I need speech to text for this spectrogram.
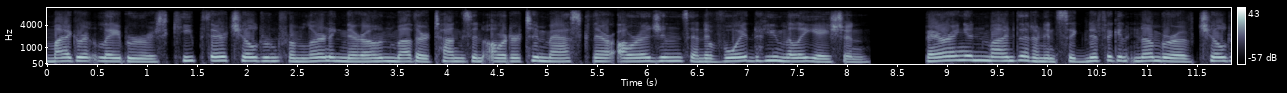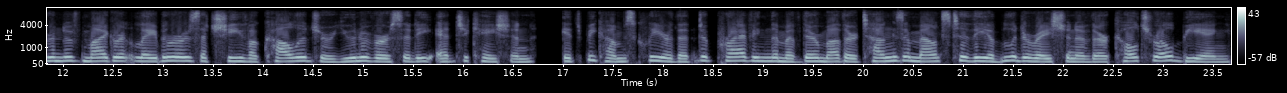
migrant laborers keep their children from learning their own mother tongues in order to mask their origins and avoid humiliation. Bearing in mind that an insignificant number of children of migrant laborers achieve a college or university education, it becomes clear that depriving them of their mother tongues amounts to the obliteration of their cultural being,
